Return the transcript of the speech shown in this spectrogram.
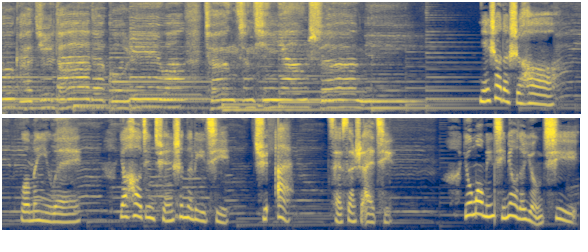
铺开巨大的过滤网，层层信仰生命。年少的时候，我们以为要耗尽全身的力气去爱，才算是爱情。用莫名其妙的勇气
